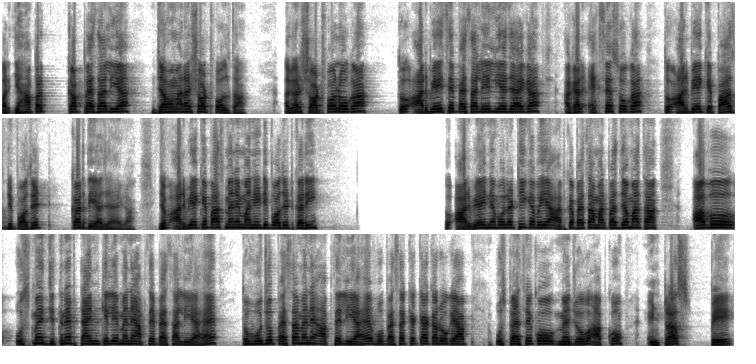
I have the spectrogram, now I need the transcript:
और यहाँ पर कब पैसा लिया? जब हमारा शॉर्टफॉल था। अगर शॉर्टफॉल होगा तो आरबीआई से पैसा ले लिया जाएगा। अगर एक्सेस होगा तो आरबीआई के पास डिपॉजिट कर दिया जाएगा। जब आरबीआई के पास मैंने मनी डिपॉजिट करी तो आरबीआई ने बोला, ठीक है भैया, आपका पैसा हमारे पास जमा था। अब उसमें जितने टाइम के लिए मैंने आपसे पैसा लिया है तो वो जो पैसा मैंने आपसे लिया है, वो पैसा क्या क्या करोगे आप? उस पैसे को मैं जो वो आपको इंटरेस्ट पे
